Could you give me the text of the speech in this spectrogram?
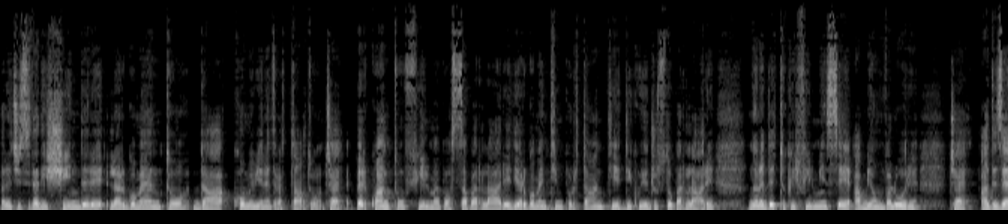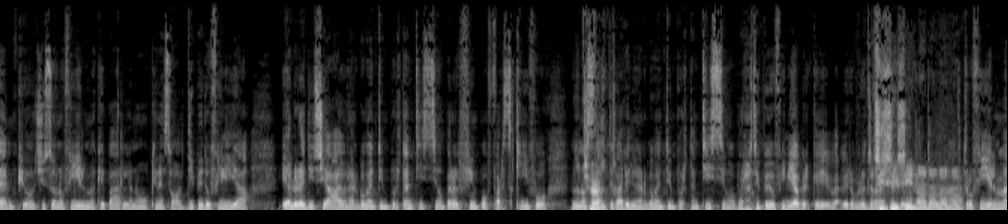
la necessità di scindere l'argomento da come viene trattato. Cioè, per quanto un film possa parlare di argomenti importanti e di cui è giusto parlare, non è detto che il film in sé abbia un valore. Cioè, ad esempio, ci sono film che parlano, che ne so, di pedofilia e allora dici, ah, è un argomento importantissimo, però il film può far schifo, nonostante certo. parli di un argomento importantissimo. Parlo di pedofilia perché beh, ero ragionamento sì, sì, sì, no, no, no, un altro film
